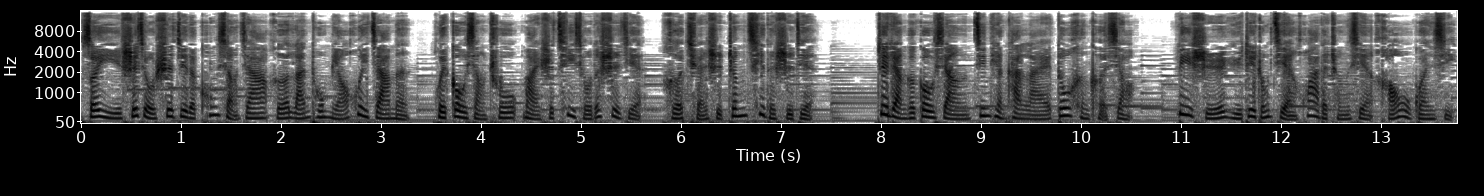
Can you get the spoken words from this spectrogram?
所以十九世纪的空想家和蓝图描绘家们会构想出满是气球的世界和全是蒸汽的世界。这两个构想今天看来都很可笑，历史与这种简化的呈现毫无关系。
